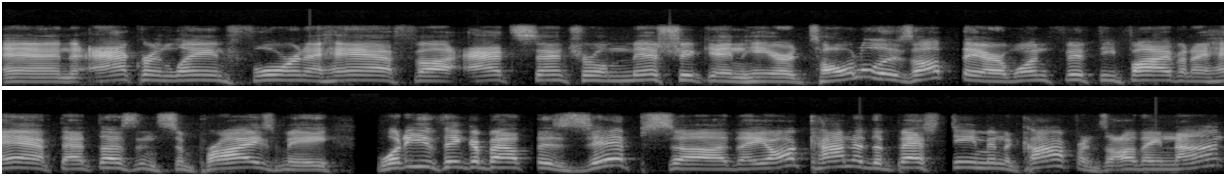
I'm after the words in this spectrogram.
And Akron laying four and a half uh, at Central Michigan here. Total is up there, 155 and a half. That doesn't surprise me. What do you think about the Zips? Uh, they are kind of the best team in the conference, are they not?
